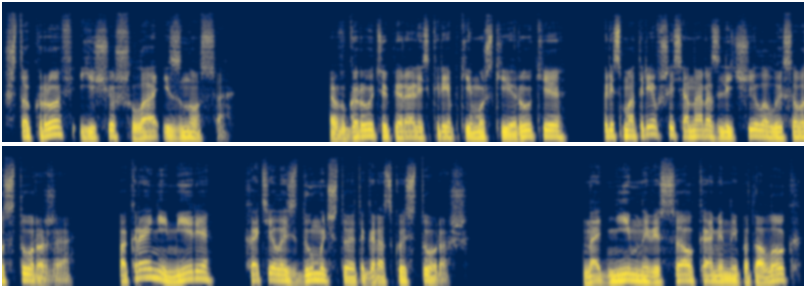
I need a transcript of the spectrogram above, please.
что кровь еще шла из носа. В грудь упирались крепкие мужские руки, присмотревшись, она различила лысого сторожа. По крайней мере, хотелось думать, что это городской сторож. Над ним нависал каменный потолок,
